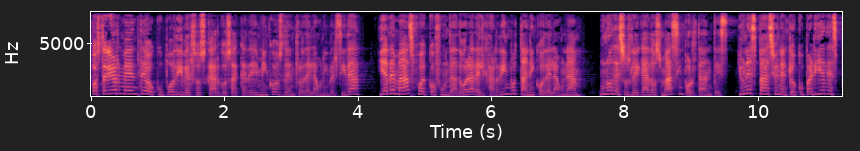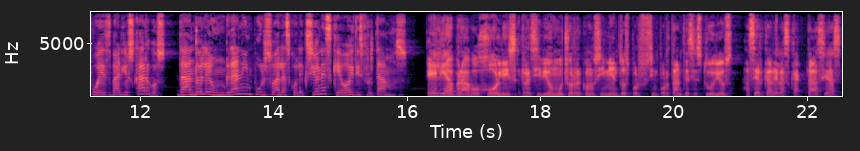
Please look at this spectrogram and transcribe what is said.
Posteriormente ocupó diversos cargos académicos dentro de la universidad y además fue cofundadora del Jardín Botánico de la UNAM, uno de sus legados más importantes y un espacio en el que ocuparía después varios cargos, dándole un gran impulso a las colecciones que hoy disfrutamos. Elia Bravo Hollis recibió muchos reconocimientos por sus importantes estudios acerca de las cactáceas,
